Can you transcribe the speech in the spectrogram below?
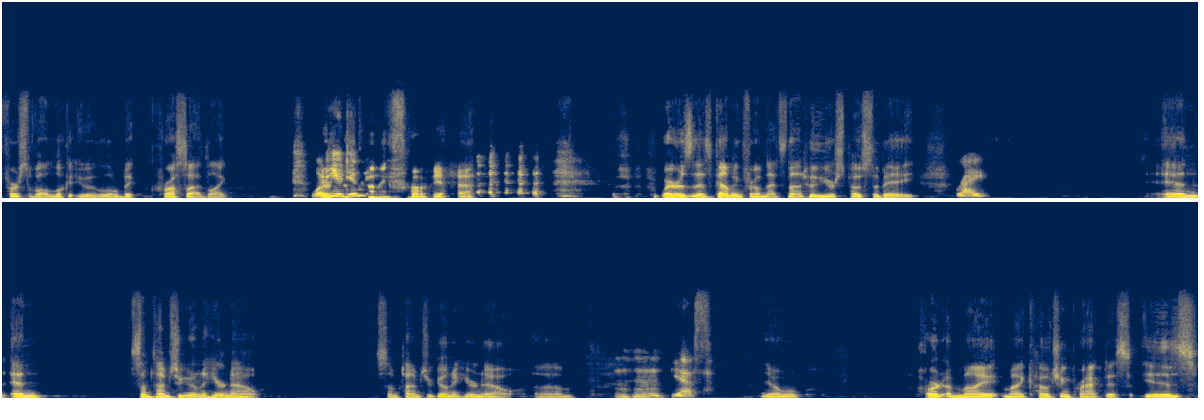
first of all look at you a little bit cross-eyed, like, "What are you doing?" Coming from? Yeah. Where is this coming from? That's not who you're supposed to be. Right. And and sometimes you're going to hear no. Sometimes you're going to hear no. Um, mm-hmm. Yes. You know, part of my my coaching practice is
